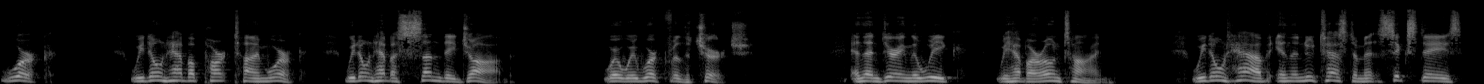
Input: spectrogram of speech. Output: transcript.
work. We don't have a part time work. We don't have a Sunday job where we work for the church. And then during the week, we have our own time. We don't have in the New Testament six days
